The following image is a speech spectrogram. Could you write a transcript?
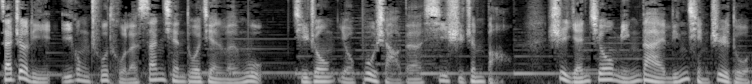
在这里一共出土了三千多件文物，其中有不少的稀世珍宝，是研究明代陵寝制度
